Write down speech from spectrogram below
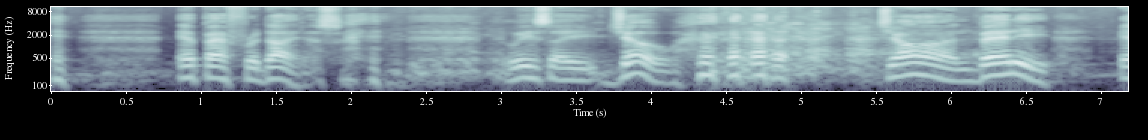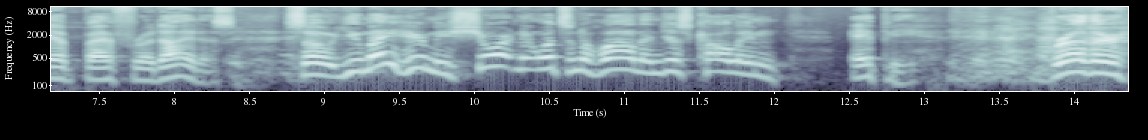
Epaphroditus. we say Joe, John, Betty, Epaphroditus. So you may hear me shorten it once in a while and just call him Epi. brother,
